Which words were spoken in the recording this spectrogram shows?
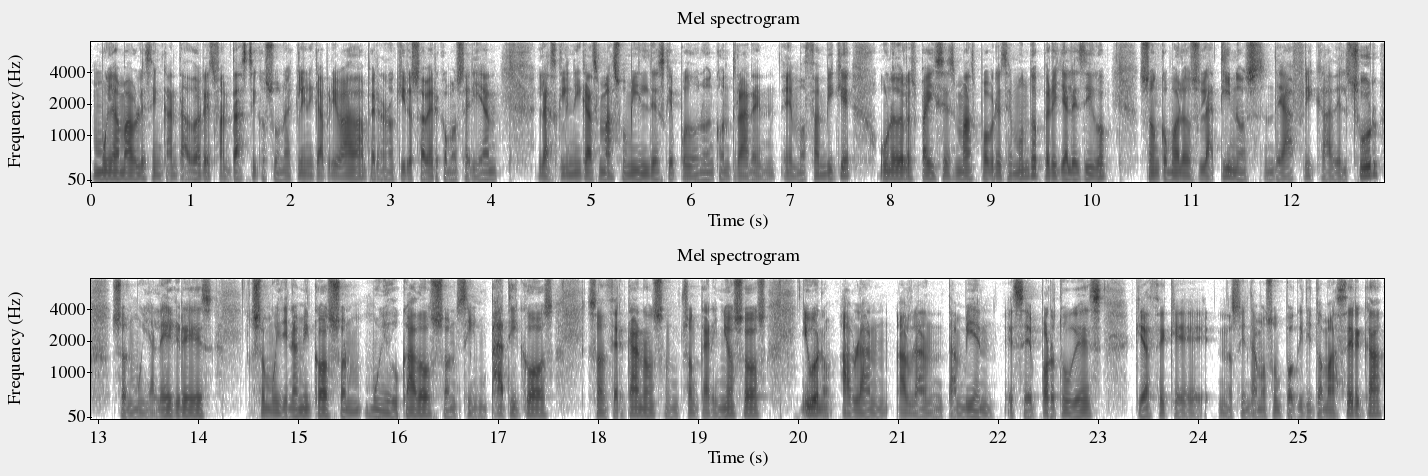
muy amables, encantadores, fantásticos, una clínica privada, pero no quiero saber cómo serían las clínicas más humildes que puede uno encontrar en, en Mozambique, uno de los países más pobres del mundo, pero ya les digo, son como los latinos de África del Sur, son muy alegres, son muy dinámicos, son muy educados, son simpáticos, son cercanos, son, cariñosos y bueno, hablan, hablan también ese portugués que hace que nos sintamos un poquitito más cerca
